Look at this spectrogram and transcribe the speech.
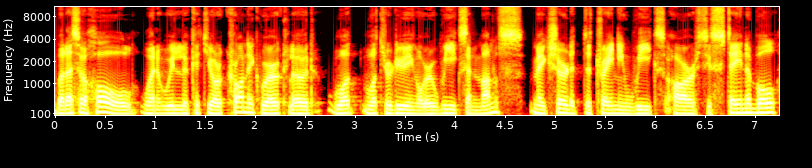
But as a whole, when we look at your chronic workload, what, what you're doing over weeks and months, make sure that the training weeks are sustainable.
